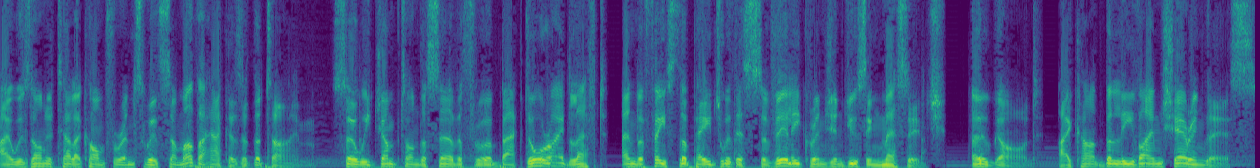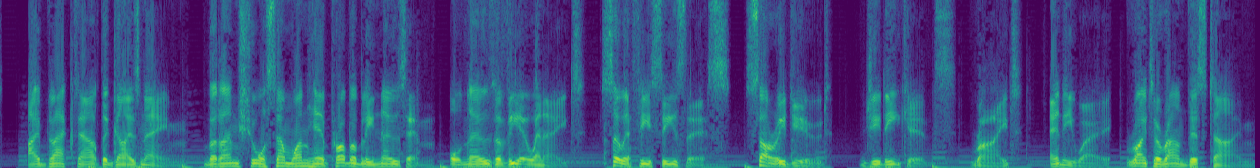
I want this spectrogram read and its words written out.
I was on a teleconference with some other hackers at the time, so we jumped on the server through a backdoor I'd left and effaced the page with this severely cringe-inducing message. Oh god, I can't believe I'm sharing this. I blacked out the guy's name, but I'm sure someone here probably knows him or knows a VON8, so if he sees this, sorry dude. GD kids, right? Anyway, right around this time,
